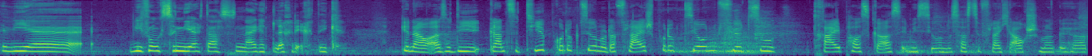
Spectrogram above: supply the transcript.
wie wie funktioniert das denn eigentlich richtig? Genau, also die ganze Tierproduktion oder Fleischproduktion führt zu Treibhausgasemissionen. Das hast du vielleicht auch schon mal gehört.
